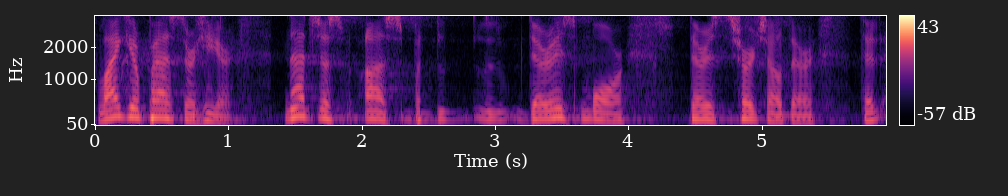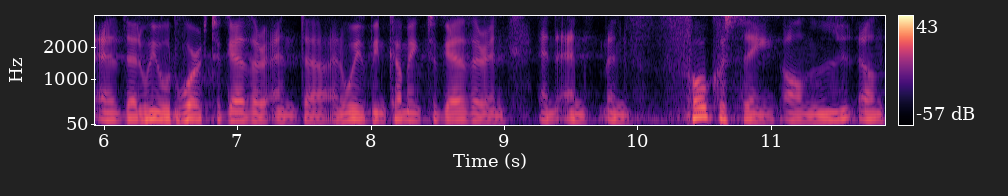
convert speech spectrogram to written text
like your pastor here. Not just us, but there is more. There is church out there that, uh, that we would work together and, uh, and we've been coming together and, and, and, and focusing on, on,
